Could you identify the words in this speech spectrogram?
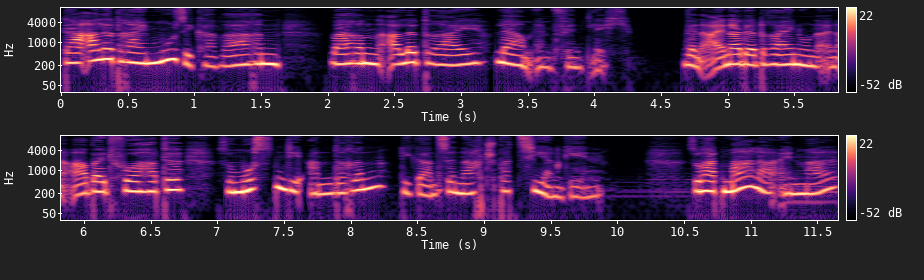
Da alle drei Musiker waren, waren alle drei lärmempfindlich. Wenn einer der drei nun eine Arbeit vorhatte, so mussten die anderen die ganze Nacht spazieren gehen. So hat Mahler einmal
